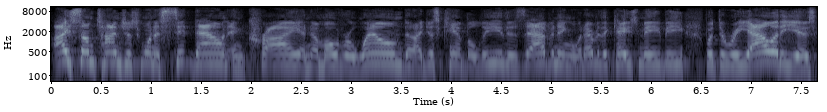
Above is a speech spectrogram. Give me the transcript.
I sometimes just want to sit down and cry and I'm overwhelmed and I just can't believe this is happening, whatever the case may be. But the reality is,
